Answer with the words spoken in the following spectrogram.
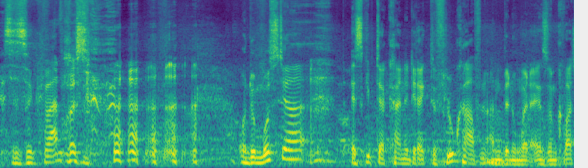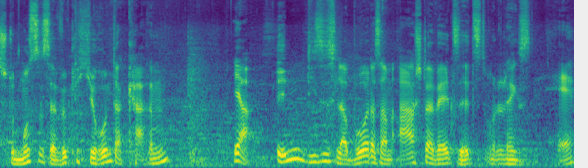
Das ist so Quatsch. Und du musst ja, es gibt ja keine direkte Flughafenanbindung oder irgend so ein Quatsch, du musst es ja wirklich hier runterkarren Ja. in dieses Labor, das am Arsch der Welt sitzt, wo du denkst, hä?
